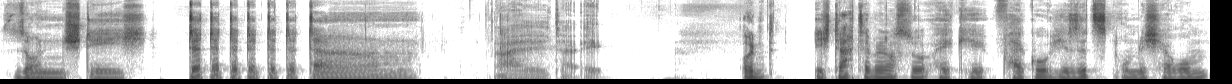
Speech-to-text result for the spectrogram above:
Sonnenstich. Da, da, da, da, da, da. Alter, ey. Und ich dachte mir noch so, okay, Falco, hier sitzen um dich herum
